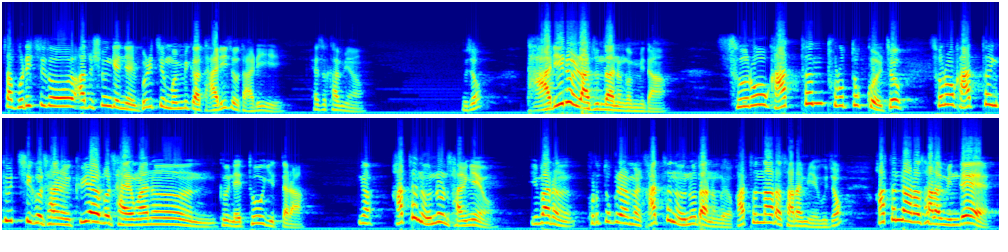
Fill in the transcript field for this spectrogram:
자, 브릿지도 아주 쉬운 개념이에요. 브릿지는 뭡니까? 다리죠, 다리. 해석하면. 그죠? 다리를 놔준다는 겁니다. 서로 같은 프로토콜, 즉, 서로 같은 규칙을 사용, 규약을 사용하는 그 네트워크가 있더라. 그러니까, 같은 언어를 사용해요. 이 말은, 말 같은 언어다는 거예요. 같은 나라 사람이에요. 그죠? 같은 나라 사람인데,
